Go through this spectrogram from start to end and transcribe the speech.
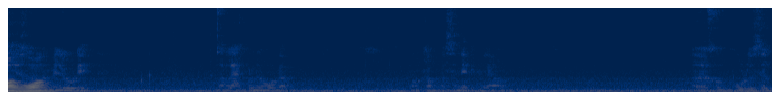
น่หัวหัวหัวไม่รู้ดิตอนแรกกูนึกว่าแบบเรากลับมาสนิทกันแล้ว เออคือกูรู้สึก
